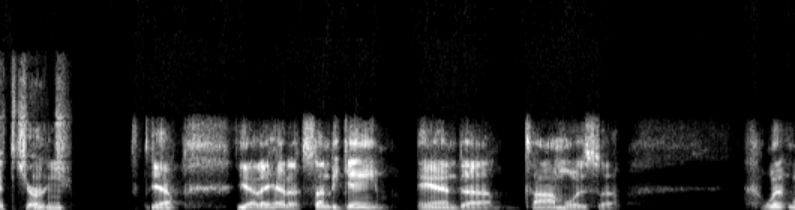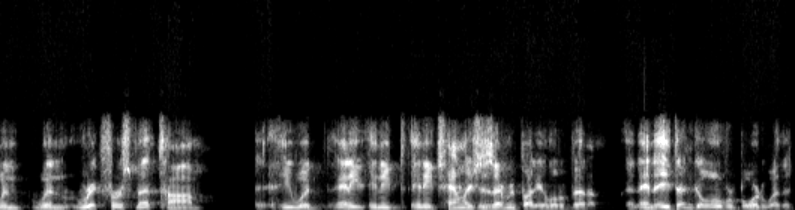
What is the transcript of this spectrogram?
at the church. Mm-hmm. Yeah, yeah, they had a Sunday game, and uh, Tom was uh, when when when Rick first met Tom, he would and he and he and he challenges everybody a little bit, and, and he doesn't go overboard with it.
